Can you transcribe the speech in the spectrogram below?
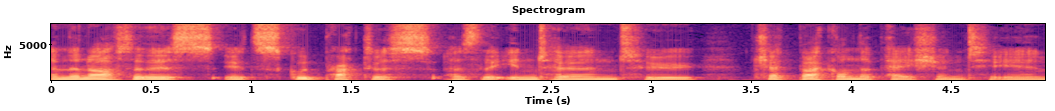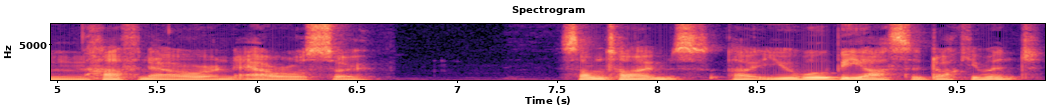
And then after this, it's good practice as the intern to check back on the patient in half an hour or an hour or so. Sometimes uh, you will be asked a document.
